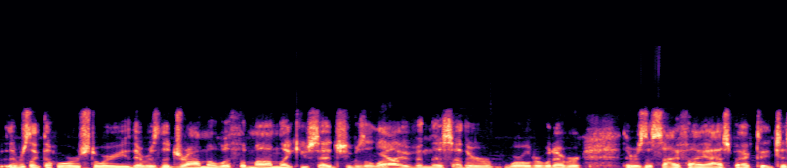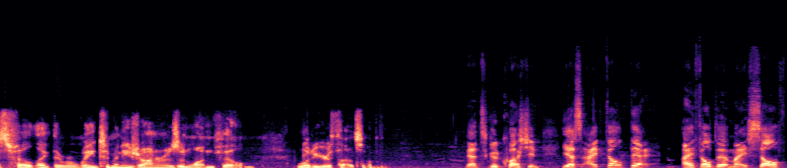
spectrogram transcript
there was like the horror story, there was the drama with the mom, like you said, she was alive in this other world or whatever. There was the sci fi aspect. It just felt like there were way too many genres in one film. What are your thoughts on that? That's a good question. Yes, I felt that. I felt that myself,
